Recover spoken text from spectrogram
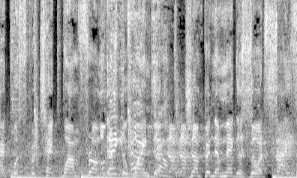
backwards, protect where I'm from. That's the it wind up. Jump in the Megazord, size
